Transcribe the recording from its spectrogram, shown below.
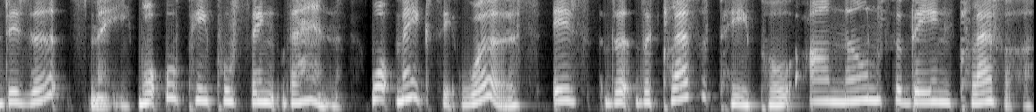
deserts me? What will people think then? What makes it worse is that the clever people are known for being clever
